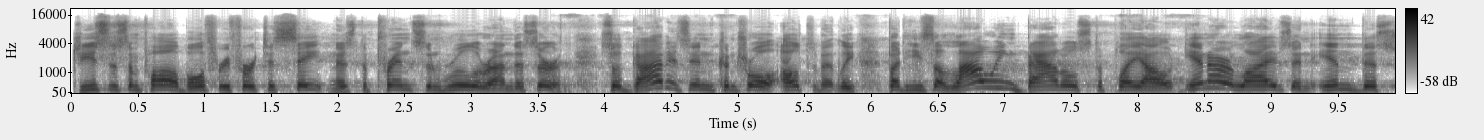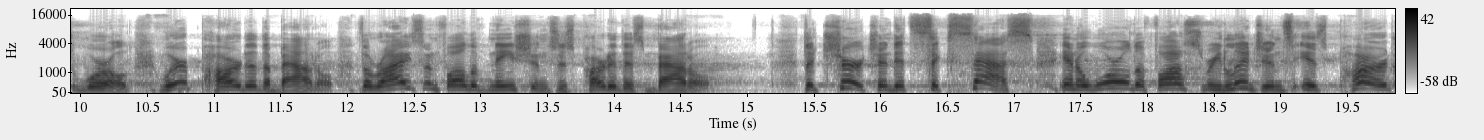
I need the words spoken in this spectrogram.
Jesus and Paul both refer to Satan as the prince and ruler on this earth. So God is in control ultimately, but He's allowing battles to play out in our lives and in this world. We're part of the battle. The rise and fall of nations is part of this battle. The church and its success in a world of false religions is part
